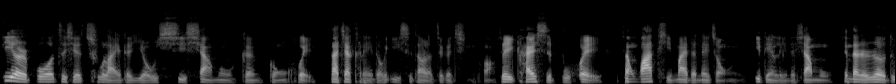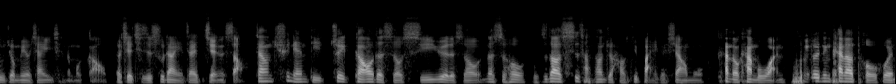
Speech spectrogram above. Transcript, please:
第二波这些出来的游戏项目跟工会，大家可能也都意识到了这个情况，所以开始不会像挖题卖的那种一点零的项目，现在的热度就没有像以前那么高，而且其实数量也在减少。像去年底最高的时候，十一月的时候，那时候我知道市场上就好几百个项目，看都看不完，我都已经看到头昏，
